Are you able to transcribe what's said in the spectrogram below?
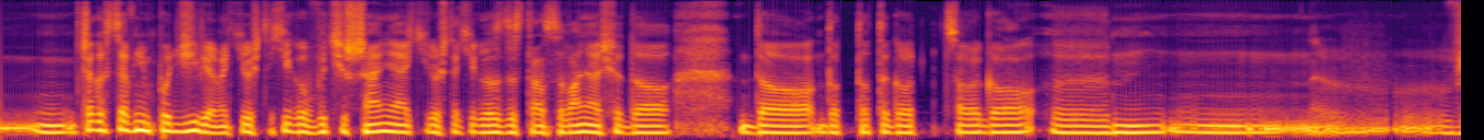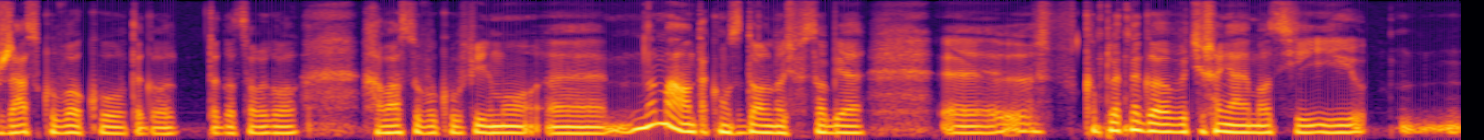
mm, czegoś, co w nim podziwiam, jakiegoś takiego wyciszenia, jakiegoś takiego zdystansowania się do, do, do, do tego całego wrzasku wokół, tego, tego całego hałasu wokół filmu. E, no ma on taką zdolność w sobie e, kompletnego wyciszenia emocji i mm,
